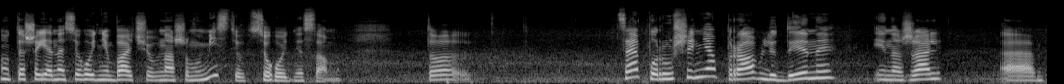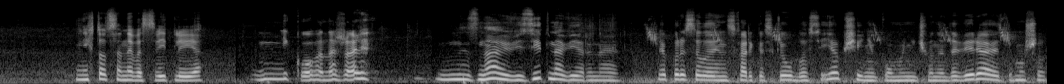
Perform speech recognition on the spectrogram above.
Ну, те, що я на сьогодні бачу в нашому місті, от сьогодні саме, то це порушення прав людини, і, на жаль, е, ніхто це не висвітлює. Нікого, на жаль. Не знаю, візит, мабуть. Я переселена з Харківської області, я взагалі нікому нічого не довіряю, тому що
